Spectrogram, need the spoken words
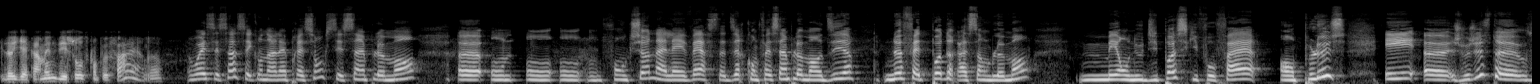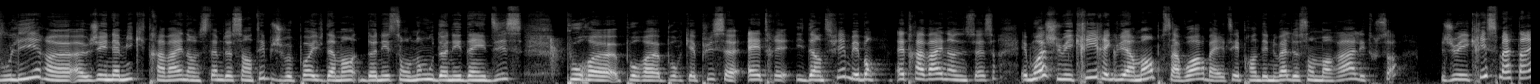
là, il y a quand même des choses qu'on peut faire. Là. Oui, c'est ça, c'est qu'on a l'impression que c'est simplement, euh, on, on, on, fonctionne à l'inverse, c'est-à-dire qu'on fait simplement dire, ne faites pas de rassemblement, mais on nous dit pas ce qu'il faut faire en plus. Et euh, je veux juste euh, vous lire, euh, j'ai une amie qui travaille dans le système de santé, puis je veux pas évidemment donner son nom ou donner d'indices pour pour pour qu'elle puisse être identifiée, mais bon, elle travaille dans une situation. Et moi, je lui écris régulièrement pour savoir, ben, tu sais, prendre des nouvelles de son moral et tout ça. Je lui ai écrit ce matin.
